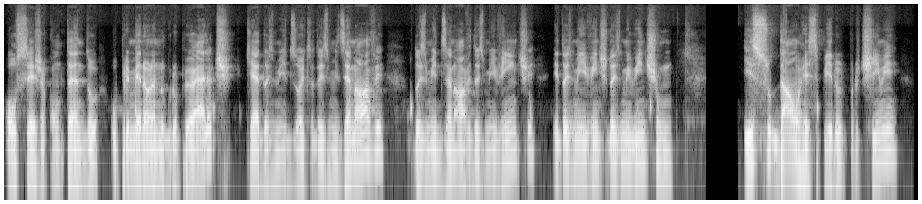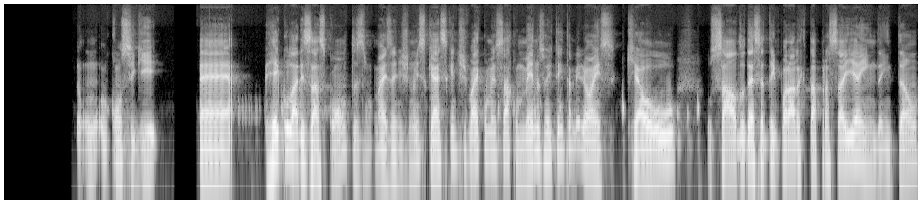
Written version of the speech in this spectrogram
Ou seja, contando o primeiro ano no grupo Elliott, que é 2018 e 2019, 2019 2020 e 2020 2021. Isso dá um respiro para o time um, conseguir é, regularizar as contas, mas a gente não esquece que a gente vai começar com menos 80 milhões, que é o, o saldo dessa temporada que está para sair ainda. Então,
